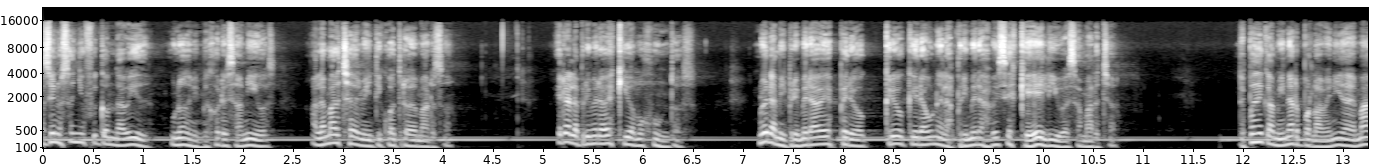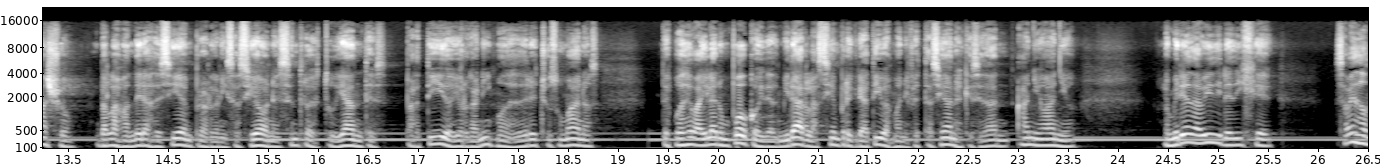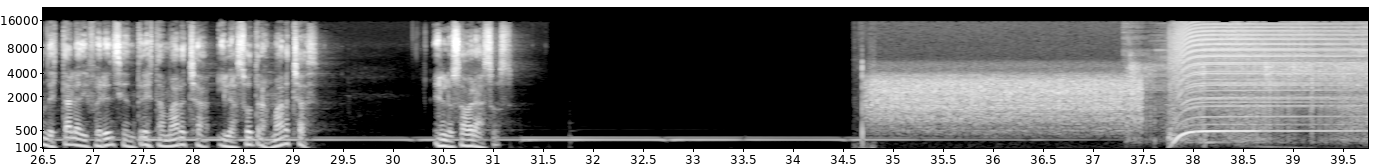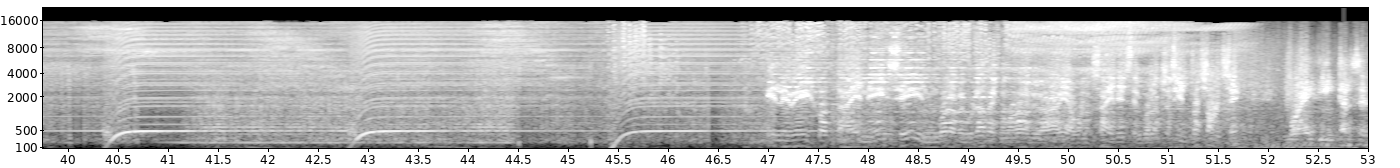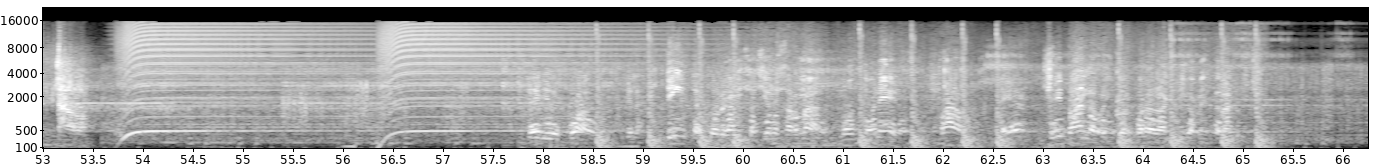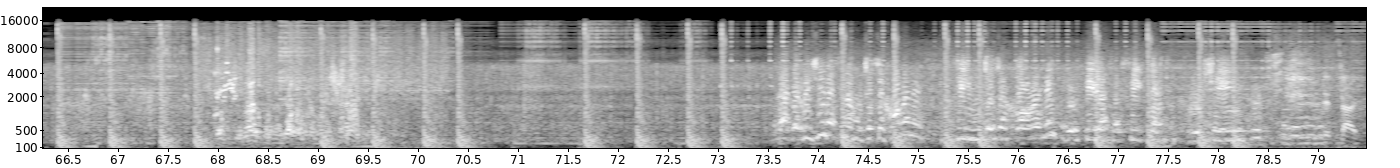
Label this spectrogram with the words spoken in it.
Hace unos años fui con David, uno de mis mejores amigos, a la marcha del 24 de marzo. Era la primera vez que íbamos juntos. No era mi primera vez, pero creo que era una de las primeras veces que él iba a esa marcha. Después de caminar por la Avenida de Mayo, ver las banderas de siempre, organizaciones, centros de estudiantes, partidos y organismos de derechos humanos, después de bailar un poco y de admirar las siempre creativas manifestaciones que se dan año a año, lo miré a David y le dije, ¿sabes dónde está la diferencia entre esta marcha y las otras marchas? En los abrazos. LBJNS, el vuelo regular de Comodoro Rivadavia a Buenos Aires, el vuelo 811, fue interceptado. De organizaciones armadas, montoneros, FAM, ER, se van a reincorporar activamente a la lucha. Continuar con la guerra revolucionaria. ¿Las guerrilleras eran muchachas jóvenes? Sí, muchachas jóvenes vestidas así con jeans. Detalle.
